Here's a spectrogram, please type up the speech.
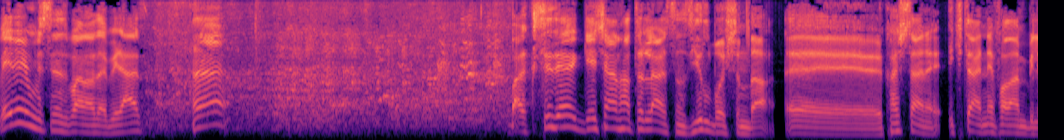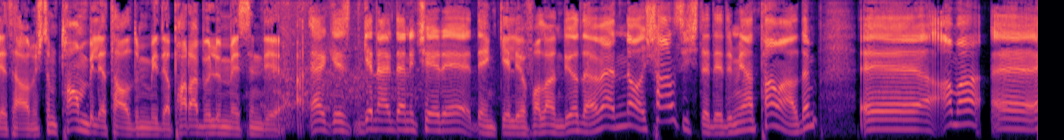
verir misiniz bana da biraz? Ha? Bak size geçen hatırlarsınız yıl başında ee, kaç tane iki tane falan bilet almıştım. Tam bilet aldım bir de para bölünmesin diye. Herkes genelde hani çeyreğe denk geliyor falan diyor da ben ne o şans işte dedim ya tam aldım. Ee, ama ee,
